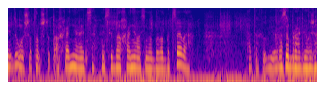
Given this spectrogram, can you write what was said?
Не думаю, что там что-то охраняется. Если бы охранялось, оно было бы целое. А так ее разобрали уже.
